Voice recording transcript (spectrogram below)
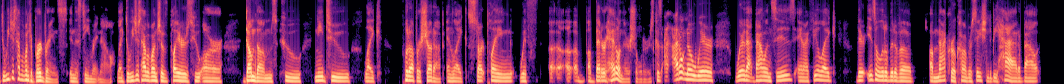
do we just have a bunch of bird brains in this team right now? Like do we just have a bunch of players who are dum dums who need to like put up or shut up and like start playing with a, a, a better head on their shoulders? Because I, I don't know where where that balance is and i feel like there is a little bit of a, a macro conversation to be had about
